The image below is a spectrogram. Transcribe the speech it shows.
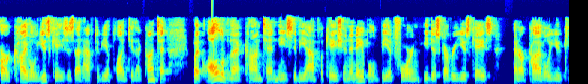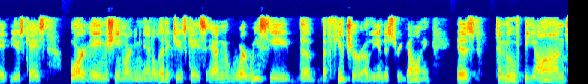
archival use cases that have to be applied to that content. But all of that content needs to be application enabled, be it for an e-discovery use case, an archival use case, or a machine learning and analytics use case. And where we see the, the future of the industry going is to move beyond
